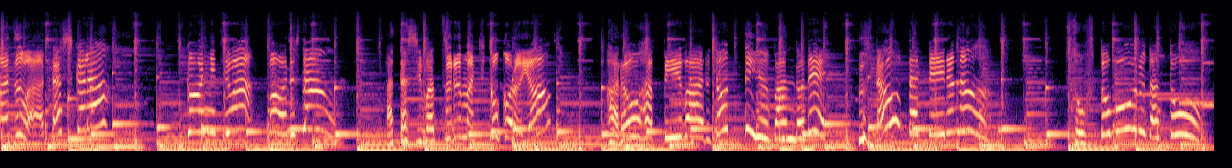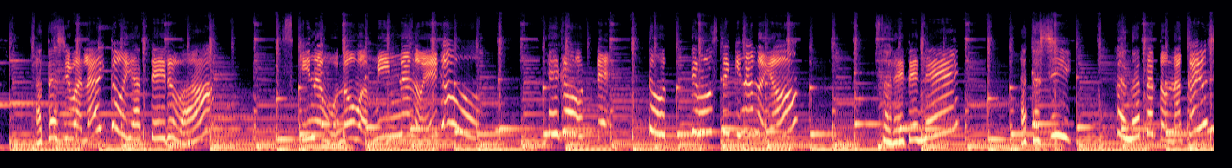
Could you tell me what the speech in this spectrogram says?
まずは私から。こんにちはボールさん。私は鶴巻心よ。ハローハッピーワールドっていうバンドでなたと仲良し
